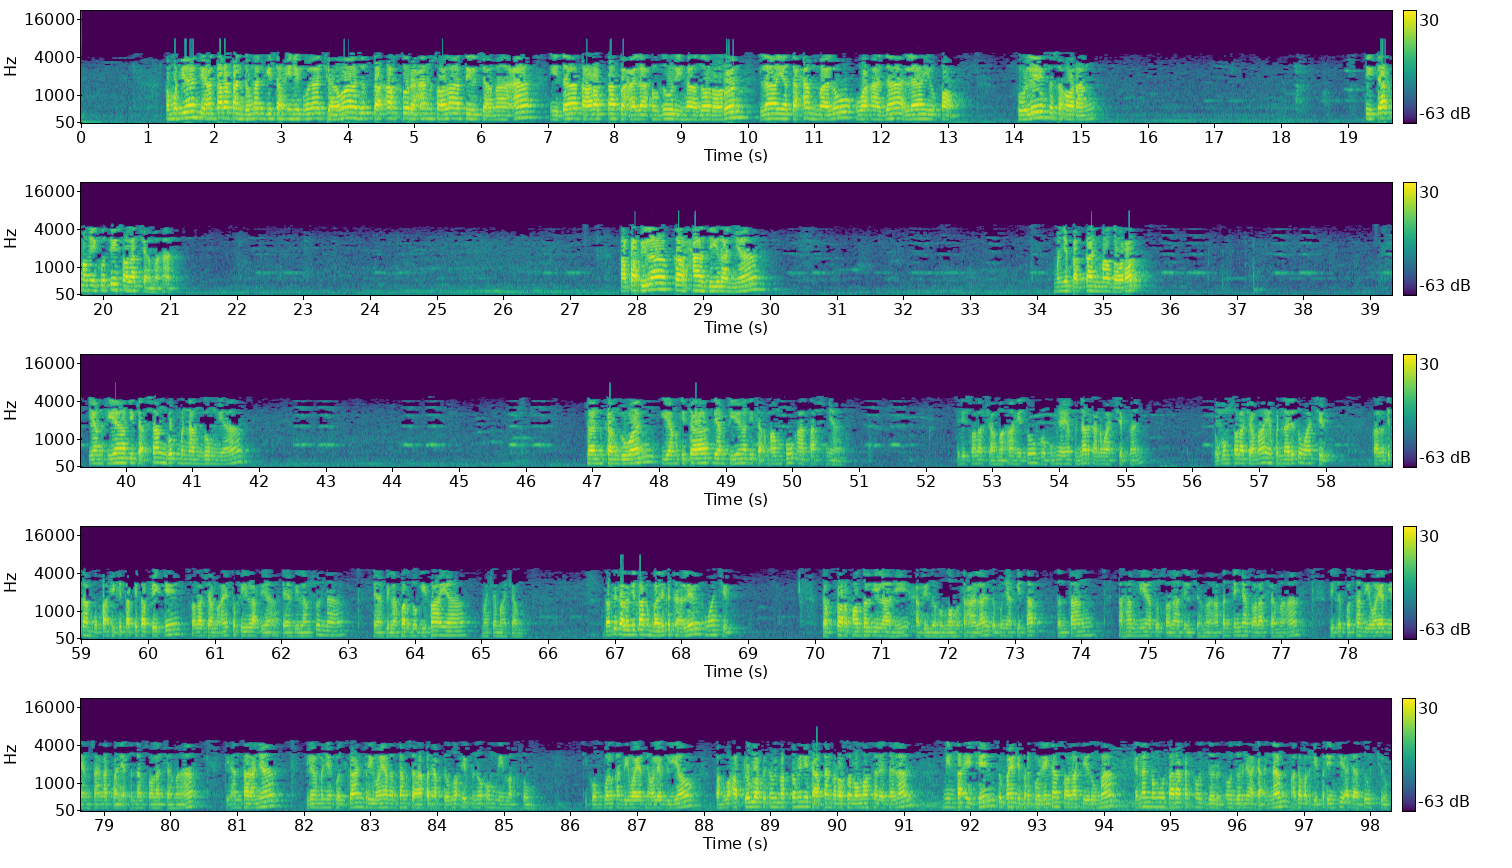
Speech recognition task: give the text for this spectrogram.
Kemudian di antara kandungan kisah ini pula jawaz ta'akhur an salatil jamaah idza tarattaba ala huduriha dararun la yatahammalu wa adza la yuqam. Boleh seseorang tidak mengikuti sholat jamaah. Apabila kehadirannya menyebabkan madarat yang dia tidak sanggup menanggungnya dan gangguan yang tidak yang dia tidak mampu atasnya. Jadi sholat jamaah itu hukumnya yang benar kan wajib kan? Hukum sholat jamaah yang benar itu wajib. Kalau kita buka di kitab-kitab fikih, sholat jamaah itu khilaf ya. Ada yang bilang sunnah, ada yang bilang fardu kifayah, macam-macam. Tapi kalau kita kembali ke dalil wajib. Dr. Fadl Ilahi hafizahullah taala itu punya kitab tentang ahammiyatus salatil jamaah, pentingnya salat jamaah. Disebutkan riwayat yang sangat banyak tentang salat jamaah. Di antaranya beliau menyebutkan riwayat tentang sahabat Abdullah ibnu Ummi Maktum. Dikumpulkan riwayatnya oleh beliau bahwa Abdullah bin Ummi Maktum ini datang ke Rasulullah sallallahu alaihi wasallam minta izin supaya diperbolehkan sholat di rumah dengan mengutarakan udur. Udurnya ada enam atau kalau diperinci ada tujuh.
